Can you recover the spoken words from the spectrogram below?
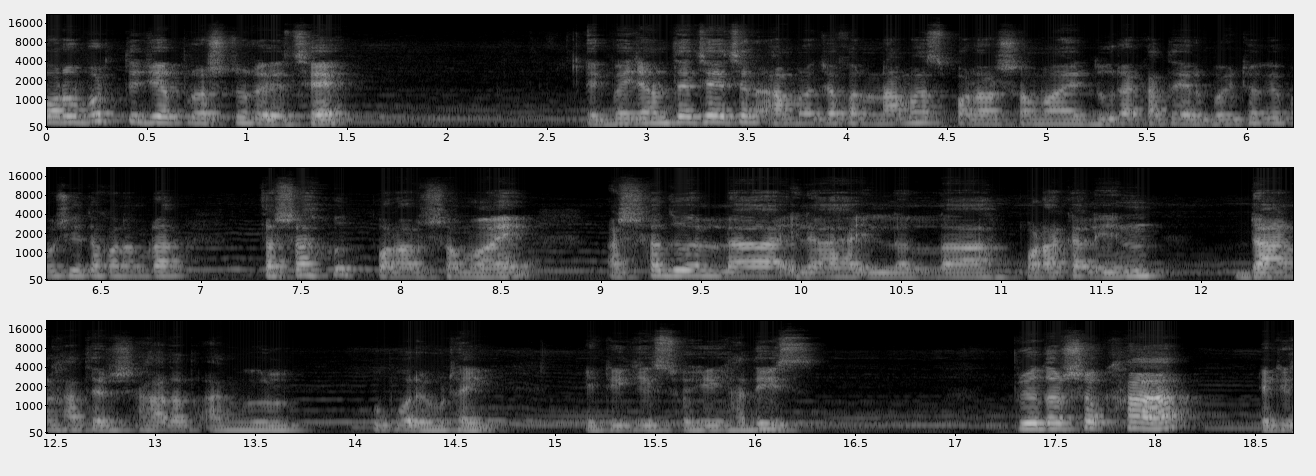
পরবর্তী যে প্রশ্ন রয়েছে, এক জানতে চেয়েছেন, আমরা যখন নামাজ পড়ার সময় দু রাকাতের বৈঠকে বসি, তখন আমরা তাশাহুদ পড়ার সময় আশহাদু আল্লাহ ইলাহা ইল্লাল্লাহ পড়াকালীন ডান হাতের শাহাদাত আঙ্গুল উপরে উঠাই এটি কি সহি হাদিস প্রিয় দর্শক হ্যাঁ এটি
